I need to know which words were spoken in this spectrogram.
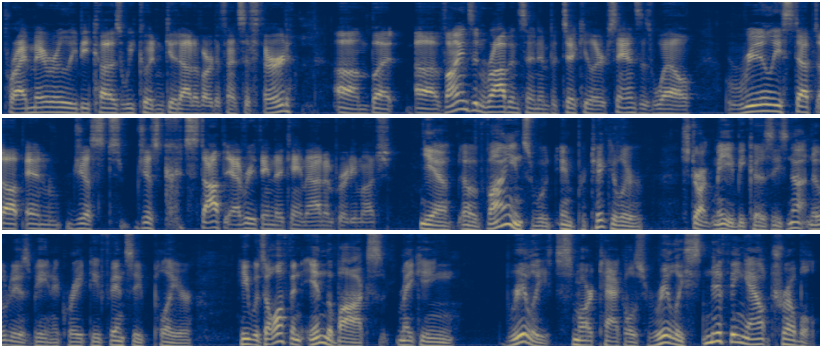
primarily because we couldn't get out of our defensive third. Um, but uh, Vines and Robinson, in particular, Sands as well, really stepped up and just just stopped everything that came at him, pretty much. Yeah, uh, Vines would, in particular struck me because he's not noted as being a great defensive player. He was often in the box making really smart tackles, really sniffing out trouble,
